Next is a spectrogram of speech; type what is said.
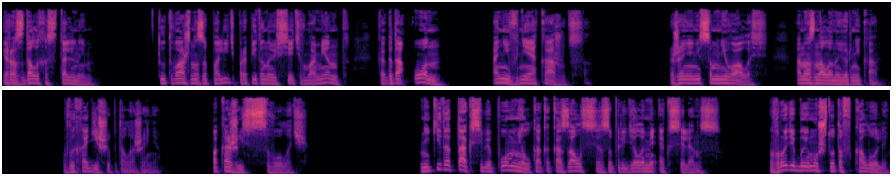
и раздал их остальным. Тут важно запалить пропитанную сеть в момент, когда он, они в ней окажутся. Женя не сомневалась, она знала наверняка. «Выходи», — шептала Женя. Покажись, сволочь. Никита так себе помнил, как оказался за пределами Экселленс. Вроде бы ему что-то вкололи.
